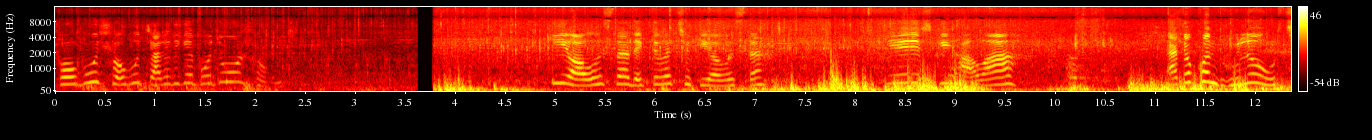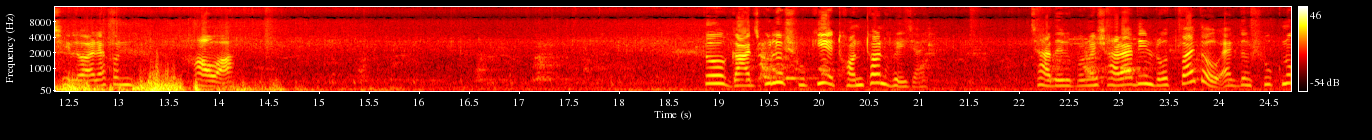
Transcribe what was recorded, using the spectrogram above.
সবুজ সবুজ, চারিদিকে প্রচুর সবুজ। কি অবস্থা দেখতে পাচ্ছ? কি অবস্থা? কি হাওয়া। এতক্ষণ ধুলো উঠছিল আর এখন হাওয়া। তো গাছগুলো শুকিয়ে ঠন ঠন হয়ে যায়। ছাদের উপর মানে সারাদিন রোদ পায় তো, একদম শুকনো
